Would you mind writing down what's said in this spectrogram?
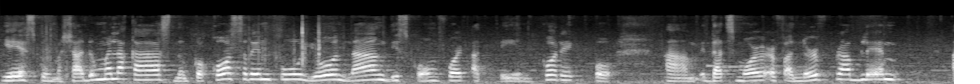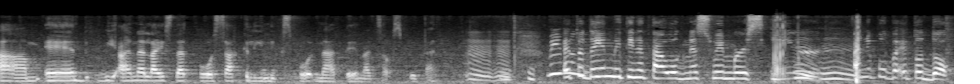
Yes, kung masyadong malakas, nagkokos rin po 'yon ng discomfort at pain. Correct po. Um, that's more of a nerve problem um, and we analyze that po sa clinics po natin at sa hospital. Mhm. May Ito din may tinatawag na swimmer's ear. Ano po ba ito, Doc?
